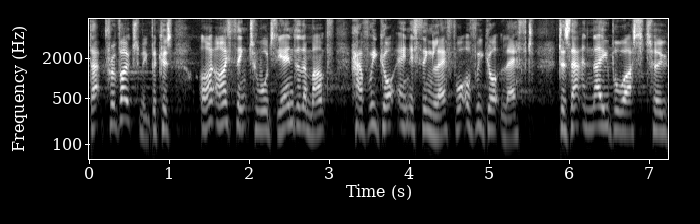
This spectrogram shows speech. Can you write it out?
That provokes me because I, I, think towards the end of the month, have we got anything left? What have we got left? Does that enable us to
